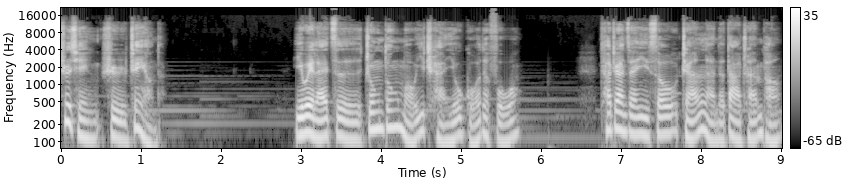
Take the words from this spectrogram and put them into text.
事情是这样的：一位来自中东某一产油国的富翁，他站在一艘展览的大船旁，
